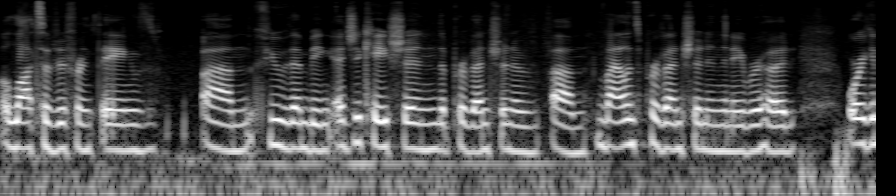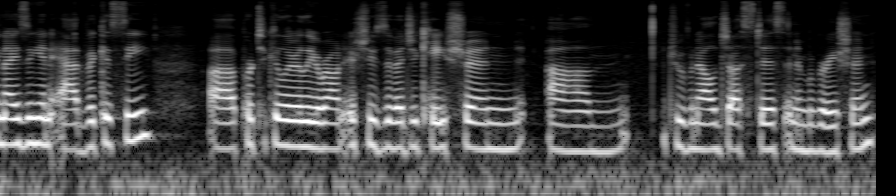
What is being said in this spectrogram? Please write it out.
lots of different things. Um, a few of them being education, the prevention of um, violence prevention in the neighborhood, organizing and advocacy, uh, particularly around issues of education, um, juvenile justice, and immigration.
